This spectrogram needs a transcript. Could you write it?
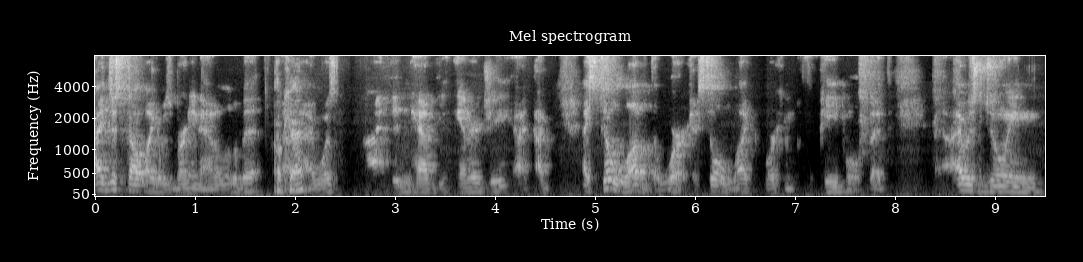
I just felt like it was burning out a little bit. Okay. Uh, I was I didn't have the energy. I, I, I still love the work. I still like working with the people, but I was doing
